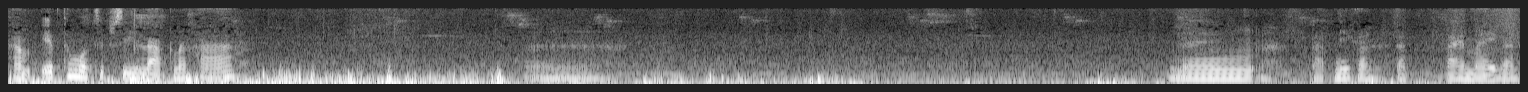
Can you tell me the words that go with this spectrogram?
ทำ f ทั้งหมด 14 หลักนะคะอ่าหนึ่งตัด นี้ก่อน ตัดปลายไหมก่อน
